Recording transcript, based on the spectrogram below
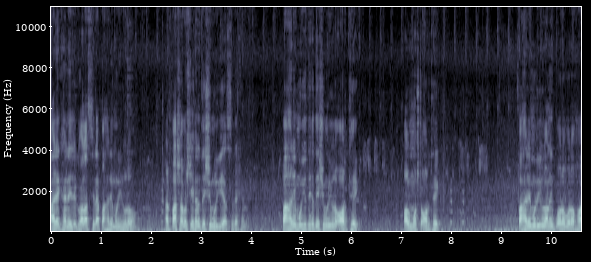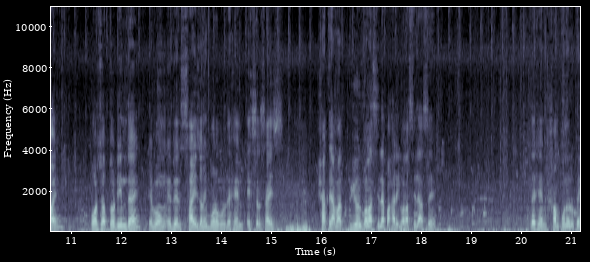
আর এখানে যে গলা শিলা পাহাড়ি মুরগিগুলো। আর পাশাপাশি এখানে দেশি মুরগি আছে, দেখেন। পাহাড়ি মুরগি থেকে দেশি মুরগিগুলো অর্ধেক অলমোস্ট অর্ধেক। পাহাড়ি মুরগিগুলো অনেক বড় বড় হয়, পর্যাপ্ত ডিম দেয় এবং এদের সাইজ অনেক বড় বড়। দেখেন এক্সেল সাইজ সাথে আমার পিওর গলা শিলা, পাহাড়ি গলা শিলা আছে। দেখেন, সম্পূর্ণরূপে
